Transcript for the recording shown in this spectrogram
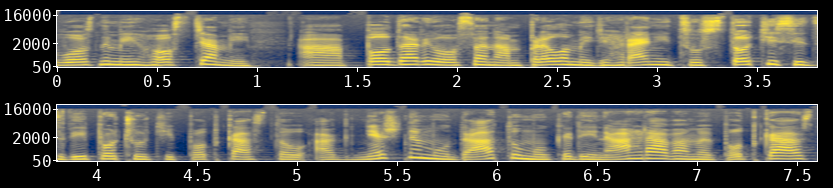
rôznymi hostiami a podarilo sa nám prelomiť hranicu 100 tisíc vypočutí podcastov a k dnešnému dátumu, kedy nahrávame podcast,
